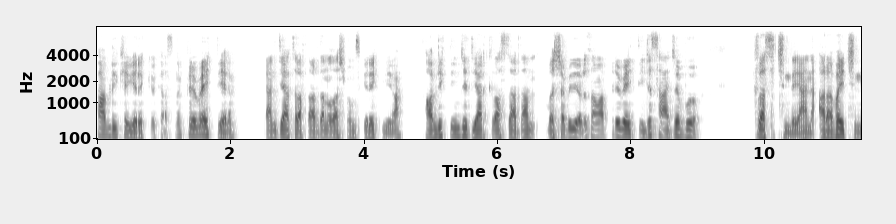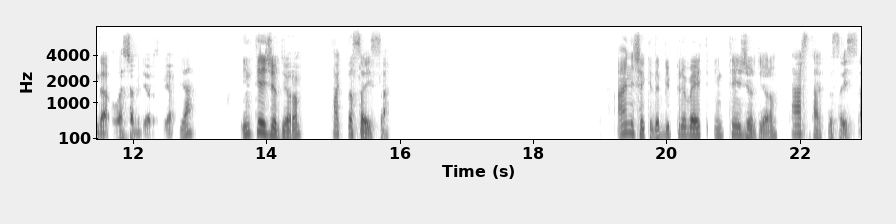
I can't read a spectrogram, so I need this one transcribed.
public'e gerek yok aslında. Private diyelim. Yani diğer taraflardan ulaşmamız gerekmiyor. Public deyince diğer klaslardan ulaşabiliyoruz ama private deyince sadece bu class içinde yani araba içinde ulaşabiliyoruz bu yapıya. Integer diyorum. Takla sayısı. Aynı şekilde bir private integer diyorum. Ters takla sayısı.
